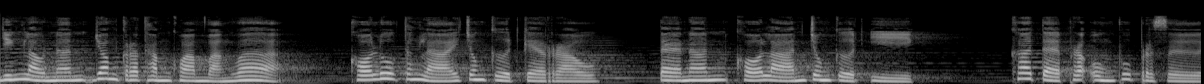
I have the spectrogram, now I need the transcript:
หญิงเหล่านั้นย่อมกระทำความหวังว่า ขอลูกทั้งหลายจงเกิดแก่เรา แต่นั้นขอหลานจงเกิดอีก ข้าแต่พระองค์ผู้ประเสริฐ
